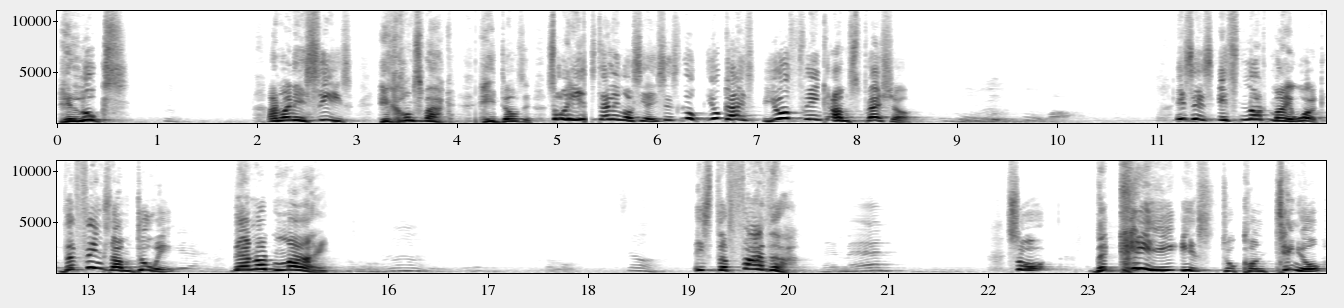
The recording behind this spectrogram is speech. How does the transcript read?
He looks. And when he sees, he comes back. He does it. So he's telling us here, he says, Look, you guys, you think I'm special. He says, It's not my work. The things I'm doing, they're not mine. It's the Father. Amen. So the key is to continue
